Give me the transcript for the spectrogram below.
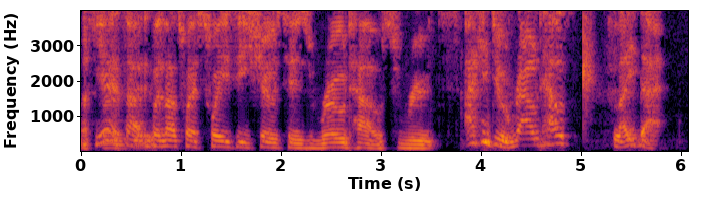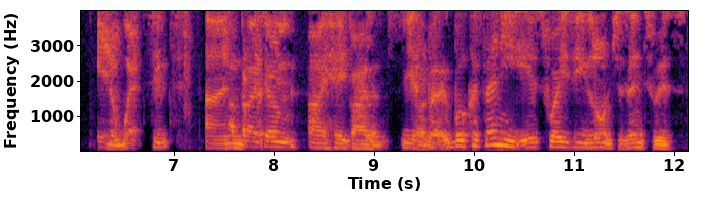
I suppose. yes, that, but that's where Swayze shows his roadhouse roots. I can do a roundhouse like that. In a wetsuit, and Uh, but I don't. I hate violence. Yeah, but because then he Swayze launches into his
